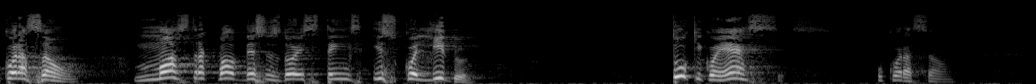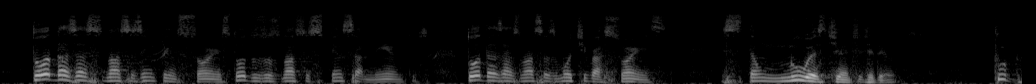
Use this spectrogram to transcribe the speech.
coração, mostra qual desses dois tens escolhido. Tu que conheces o coração, todas as nossas intenções, todos os nossos pensamentos, todas as nossas motivações estão nuas diante de Deus. Tudo.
